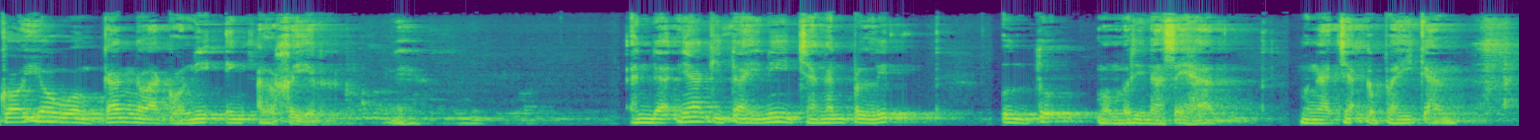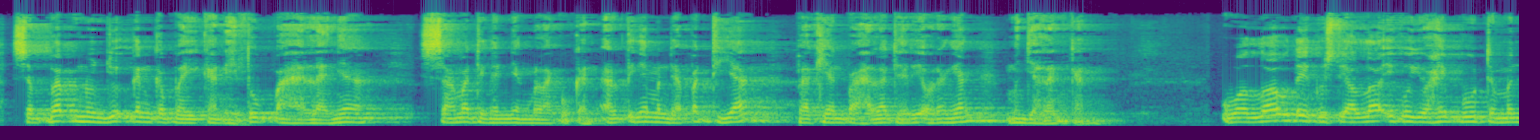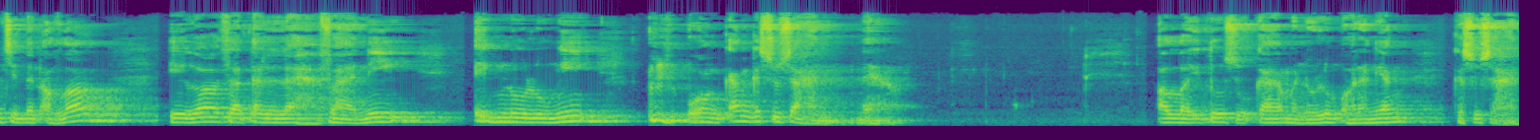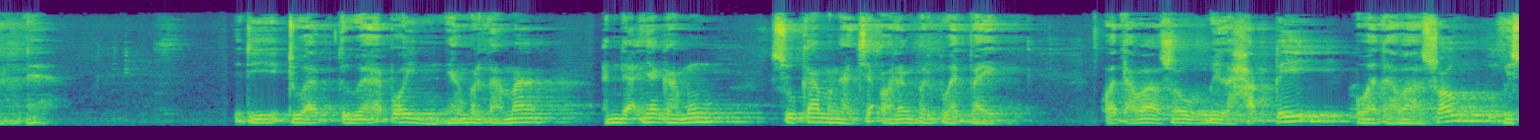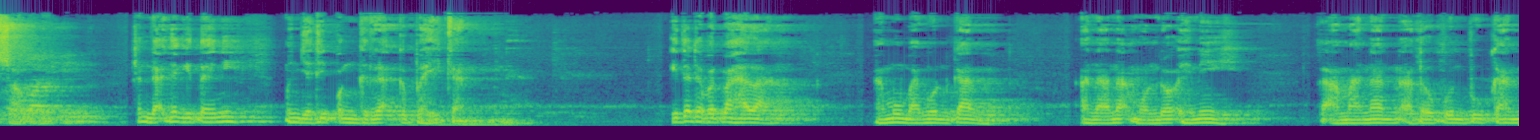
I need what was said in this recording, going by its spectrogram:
Koyo wong kang ngelakoni ing al khair Hendaknya kita ini jangan pelit untuk memberi nasihat, mengajak kebaikan. Sebab menunjukkan kebaikan itu pahalanya sama dengan yang melakukan. Artinya mendapat dia bagian pahala dari orang yang menjalankan. Wallahu ta Gusti Allah iku yuhibbu demen cinten Allah ighatsatal lahfani ing nulungi wong kang kesusahan. Nah, Allah itu suka menolong orang yang kesusahan. Ya. Jadi dua dua poin. Yang pertama hendaknya kamu suka mengajak orang berbuat baik. Watawasau bil haqqi watawasau Hendaknya kita ini menjadi penggerak kebaikan. Kita dapat pahala. Kamu bangunkan anak-anak mondok ini keamanan ataupun bukan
